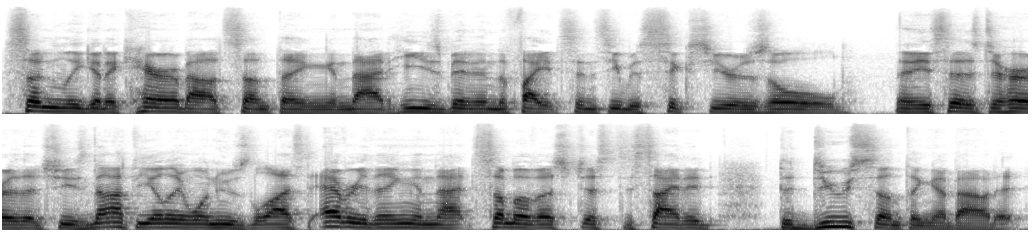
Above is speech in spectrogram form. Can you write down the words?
suddenly going to care about something and that he's been in the fight since he was six years old. Then he says to her that she's not the only one who's lost everything and that some of us just decided to do something about it.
